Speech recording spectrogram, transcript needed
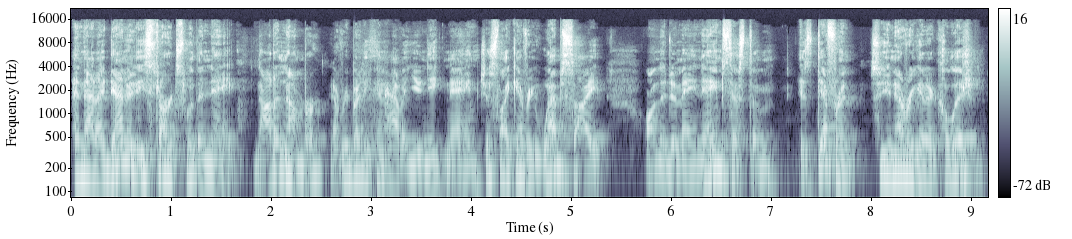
And that identity starts with a name, not a number. Everybody can have a unique name, just like every website on the domain name system is different, so you never get a collision.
